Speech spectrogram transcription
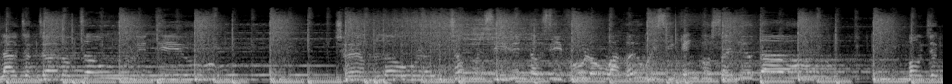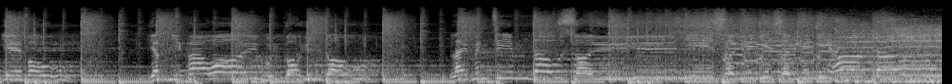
闹着在路中乱跳，长路里充满是圈，妒是苦恼，或许会是警告，谁料到？望着夜雾，任意抛开每个劝告，黎明渐到，谁愿意？谁愿意？谁愿意看到？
